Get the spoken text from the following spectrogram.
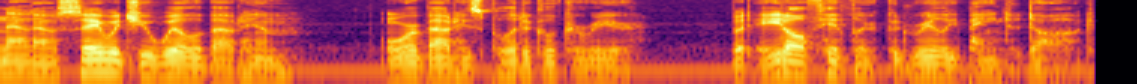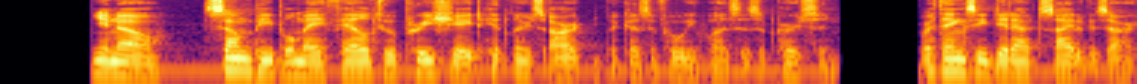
Now, now, say what you will about him, or about his political career, but Adolf Hitler could really paint a dog. You know, some people may fail to appreciate Hitler's art because of who he was as a person, or things he did outside of his art,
